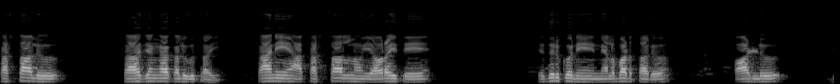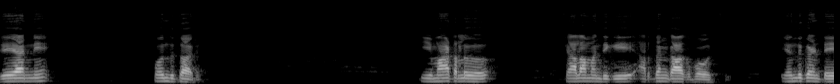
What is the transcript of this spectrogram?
కష్టాలు సహజంగా కలుగుతాయి. కానీ ఆ కష్టాలను ఎవరైతే ఎదుర్కొని నిలబడతారో. వాళ్ళు జయాన్ని పొందుతారు. ఈ మాటలు చాలామందికి అర్థం కాకపోవచ్చు. ఎందుకంటే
